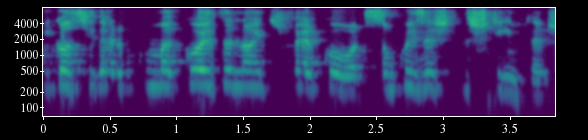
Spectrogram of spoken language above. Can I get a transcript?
e considero que uma coisa não interfere com a outra, são coisas distintas.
